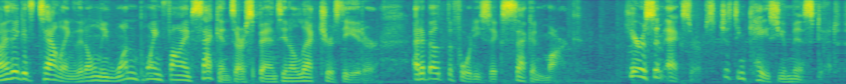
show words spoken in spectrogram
I think it's telling that only 1.5 seconds are spent in a lecture theater, at about the 46 second mark. Here are some excerpts, just in case you missed it.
